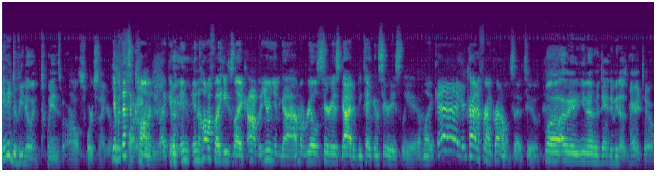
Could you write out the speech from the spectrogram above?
Danny DeVito in Twins with Arnold Schwarzenegger. Yeah, but that's funny. a comedy. Like in, in, in Hoffa, he's like, "Oh, I'm a union guy. I'm a real serious guy to be taken seriously." And I'm like, "Eh, you're kind of Frank Reynolds though too." Well, I mean, you know who Danny DeVito's married to?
